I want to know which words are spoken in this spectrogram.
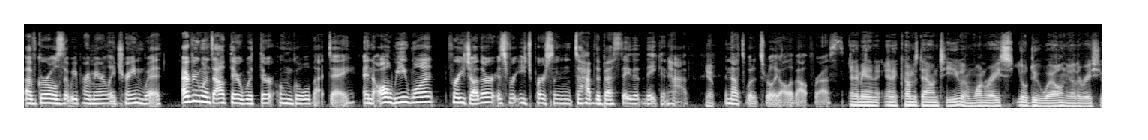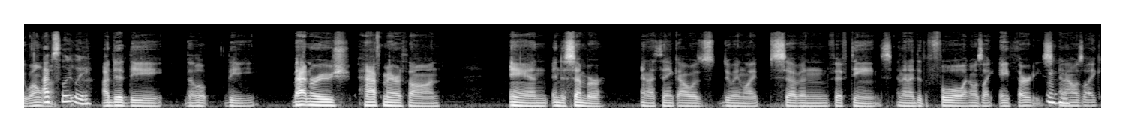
of girls that we primarily train with, everyone's out there with their own goal that day, and all we want for each other is for each person to have the best day that they can have. Yep. And that's what it's really all about for us. And I mean, and, and it comes down to you. In one race, you'll do well, and the other race, you won't. Absolutely. I did the the the Baton Rouge half marathon, and in December, and I think I was doing like seven fifteens, and then I did the full, and I was like eight and I was like,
